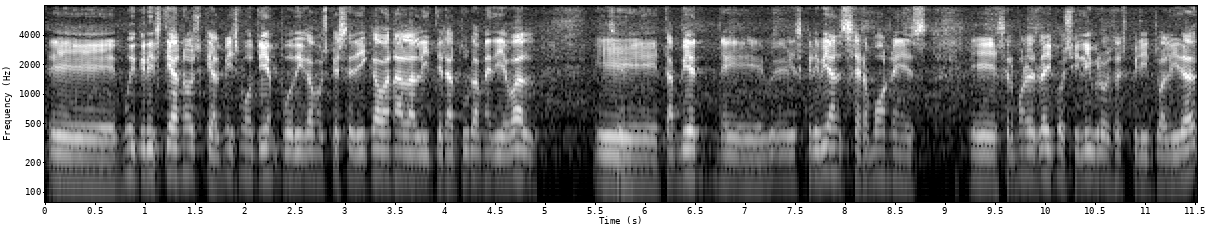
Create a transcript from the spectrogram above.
eh, muy cristianos que al mismo tiempo, digamos, que se dedicaban a la literatura medieval, eh, también eh, escribían sermones, sermones laicos y libros de espiritualidad,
